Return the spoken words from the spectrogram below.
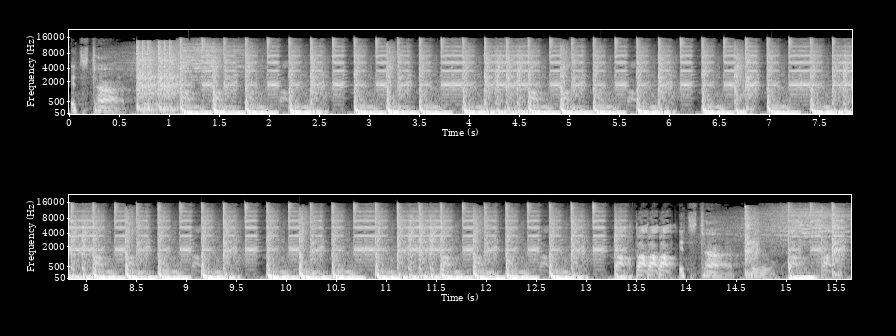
it's time. It's time to.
